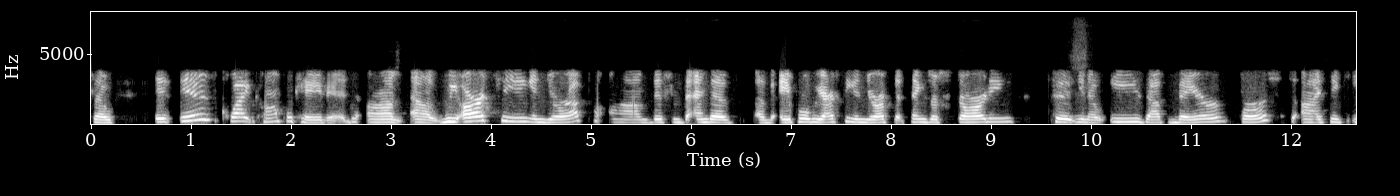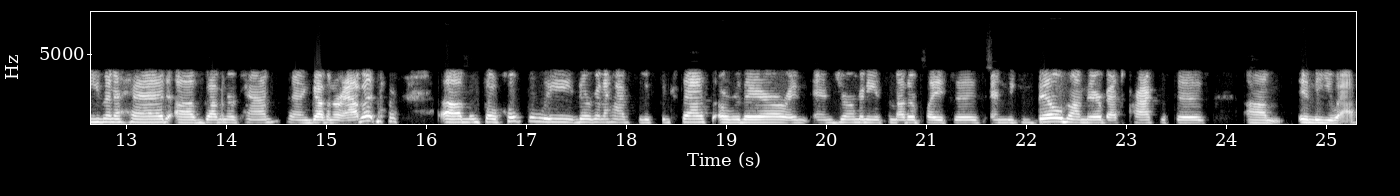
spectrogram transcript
So it is quite complicated. Um, uh, we are seeing in Europe, um, this is the end of, of April, we are seeing in Europe that things are starting to, you know, ease up there first. I think even ahead of Governor Kemp and Governor Abbott. Um, and so hopefully they're going to have some success over there and, in Germany and some other places, and we can build on their best practices um, in the U.S.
